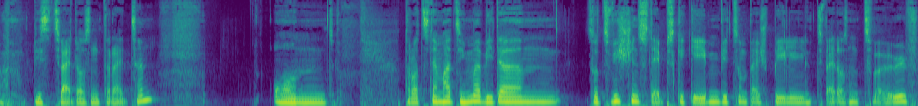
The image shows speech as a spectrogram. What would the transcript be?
bis 2013. Und trotzdem hat es immer wieder so Zwischensteps gegeben, wie zum Beispiel 2012,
